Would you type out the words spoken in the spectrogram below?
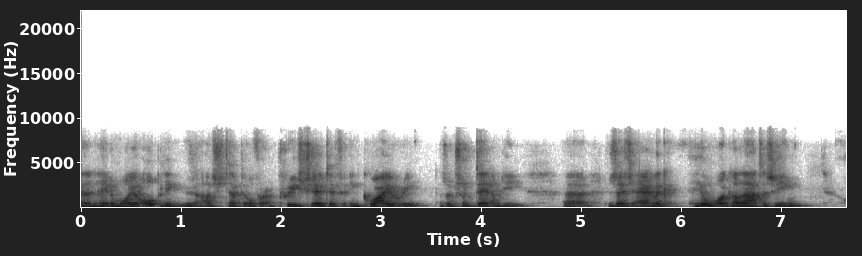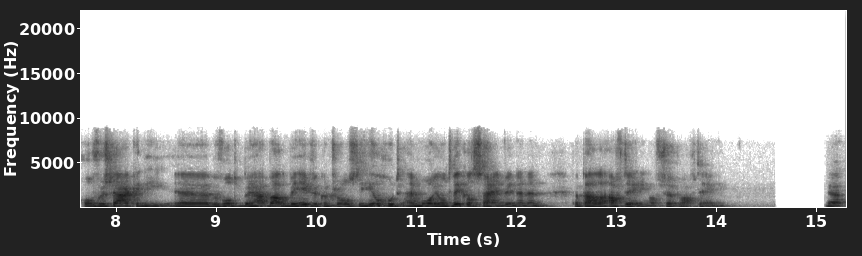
een hele mooie opening nu, als je het hebt over appreciative inquiry. Dat is ook zo'n term die, dus dat je eigenlijk heel mooi kan laten zien over zaken die, uh, bijvoorbeeld bepaalde behavior controls, die heel goed en mooi ontwikkeld zijn binnen een bepaalde afdeling of subafdeling. Ja.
